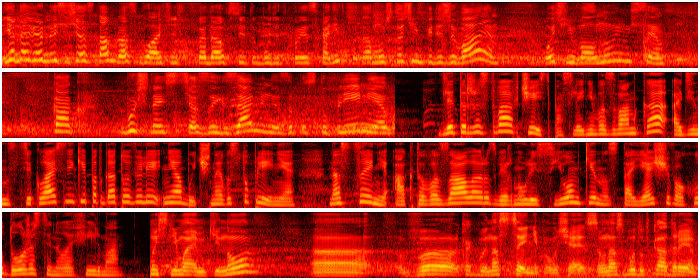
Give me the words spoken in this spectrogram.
Я, наверное, сейчас там расплачусь, когда все это будет происходить, потому что очень переживаем, очень волнуемся. Как больше, наверное, сейчас за экзамены, за поступление. Для торжества в честь последнего звонка одиннадцатиклассники подготовили необычное выступление. На сцене актового зала развернулись съемки настоящего художественного фильма. Мы снимаем кино, а, в, как бы на сцене, получается. У нас будут кадры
